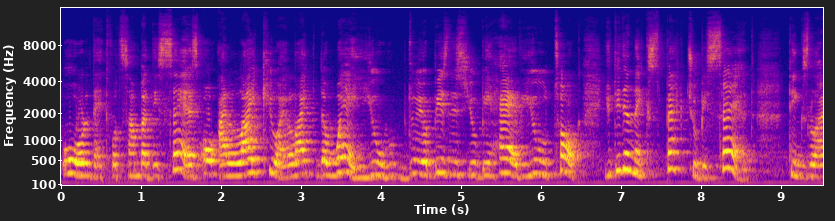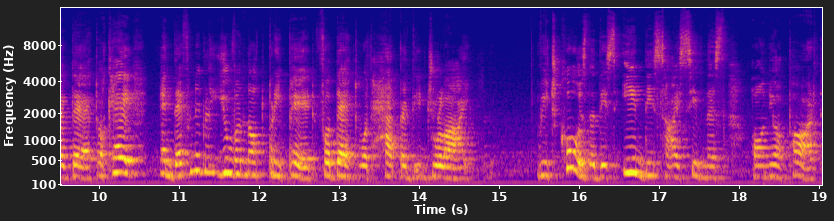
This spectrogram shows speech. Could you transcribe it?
or that what somebody says oh i like you. I like the way you do your business. You behave. You talk. You didn't expect to be said things like that okay? And definitely you were not prepared for that what happened in july which caused this indecisiveness on your part.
